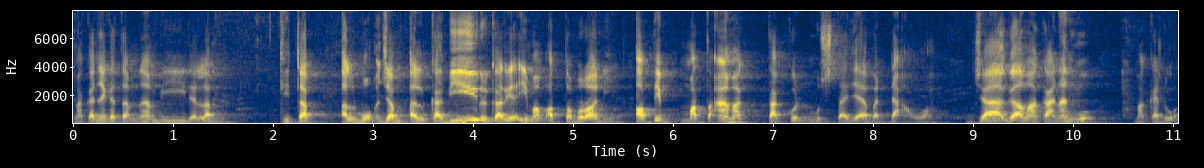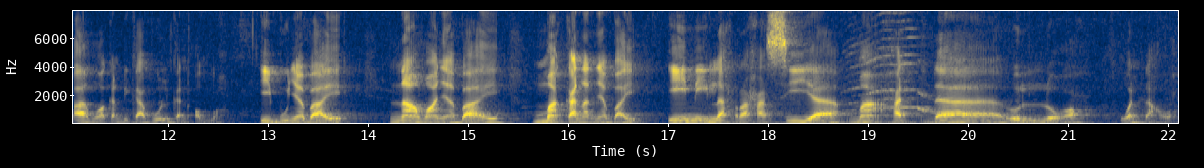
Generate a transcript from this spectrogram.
Makanya kata Nabi dalam kitab Al-Mu'jam Al-Kabir karya Imam At-Tabrani, "Atib mat'amak takun mustajabat da'wah." Jaga makananmu, maka doamu akan dikabulkan Allah. Ibunya baik, namanya baik, makanannya baik. Inilah rahasia Ma'had Darul Lughah wa Da'wah.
